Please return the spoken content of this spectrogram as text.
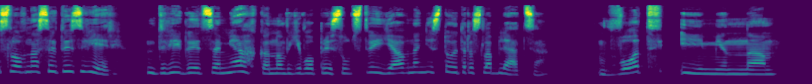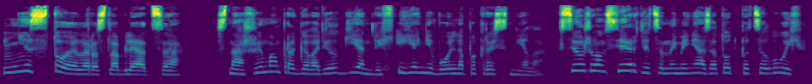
словно сытый зверь, двигается мягко, но в его присутствии явно не стоит расслабляться». «Вот именно! Не стоило расслабляться!» С нажимом проговорил Генрих, и я невольно покраснела. Все же он сердится на меня за тот поцелуй.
